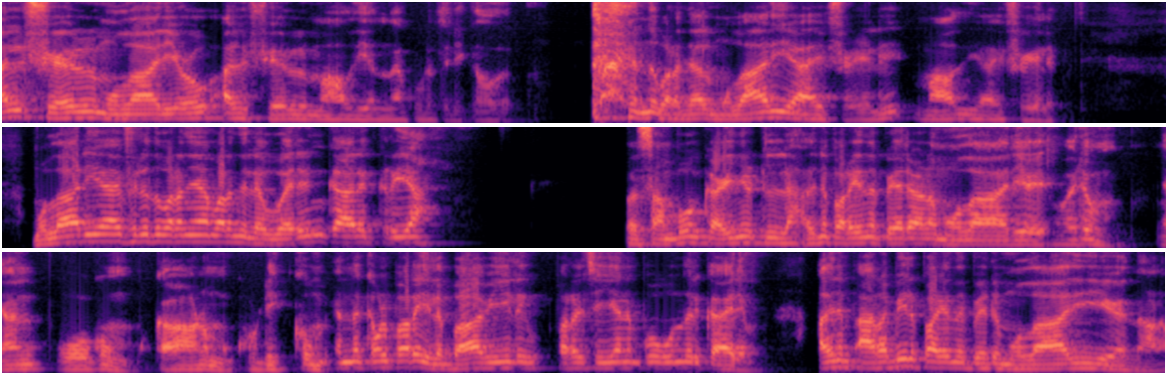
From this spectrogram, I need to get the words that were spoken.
അൽ ഫെൽ മുലാരിയോ അൽ ഫെൽ മാതി എന്നാണ് കൊടുത്തിരിക്കുന്നത്. എന്ന് പറഞ്ഞാൽ മുലാരിയായ ഫെയിൽ മാതിയായ ഫെയിൽ മുലാരിയായ ഫെയിൽ എന്ന് പറഞ്ഞാൽ ഞാൻ പറഞ്ഞില്ല വരും കാലക്രിയ. സംഭവം കഴിഞ്ഞിട്ടില്ല. അതിന് പറയുന്ന പേരാണ് മുലാരി വരും ഞാൻ പോകും കാണും കുടിക്കും എന്നൊക്കെ നമ്മൾ പറയില്ല. ഭാവിയിൽ പറ ചെയ്യാൻ പോകുന്ന ഒരു കാര്യം. അതിന് അറബിയിൽ പറയുന്ന പേര് മുലാരി എന്നാണ്.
